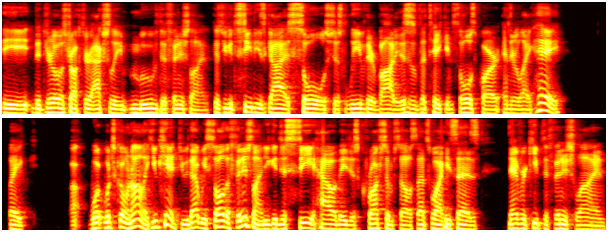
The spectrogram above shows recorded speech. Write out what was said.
the the drill instructor actually moved the finish line because you could see these guys souls just leave their body. This is the taking souls part and they're like hey like uh, what what's going on? Like you can't do that. We saw the finish line. You could just see how they just crush themselves. That's why he says never keep the finish line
